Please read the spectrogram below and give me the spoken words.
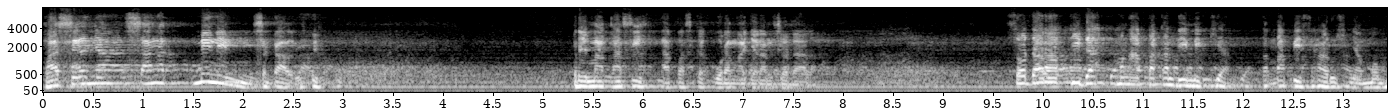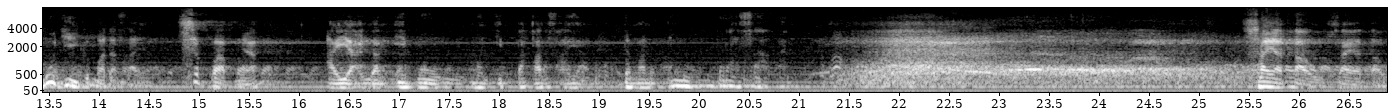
Hasilnya sangat minim sekali. Terima kasih atas kekurang ajaran saudara. Saudara tidak mengatakan demikian, tetapi seharusnya memuji kepada saya. Sebabnya, ayah dan ibu menciptakan saya dengan penuh perasaan. Saya tahu, saya tahu.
